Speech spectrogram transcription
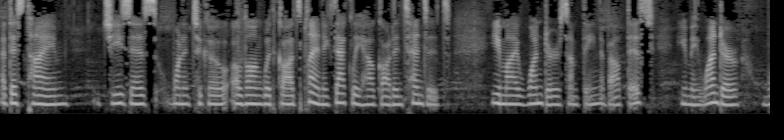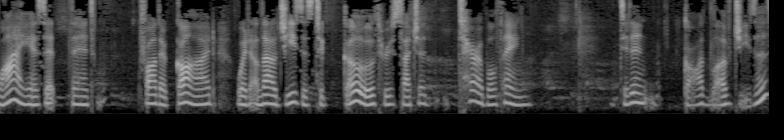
At this time, Jesus wanted to go along with God's plan, exactly how God intended. You might wonder something about this. You may wonder, why is it that Father God would allow Jesus to go through such a terrible thing? didn't God love Jesus?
